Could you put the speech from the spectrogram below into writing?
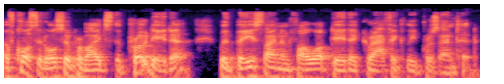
Of course, it also provides the pro data with baseline and follow-up data graphically presented.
